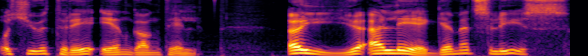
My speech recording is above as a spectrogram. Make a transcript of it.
og 23 en gang til. Øyet er legemets lys.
